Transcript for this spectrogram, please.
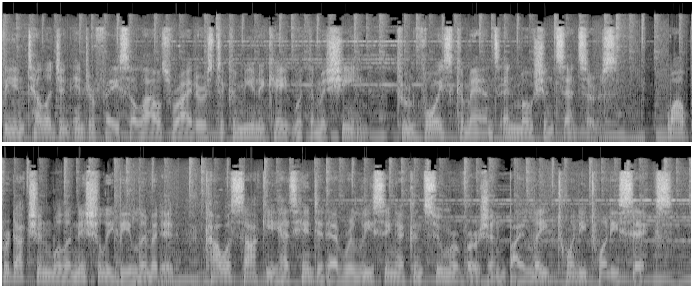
the intelligent interface allows riders to communicate with the machine through voice commands and motion sensors. While production will initially be limited, Kawasaki has hinted at releasing a consumer version by late 2026.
